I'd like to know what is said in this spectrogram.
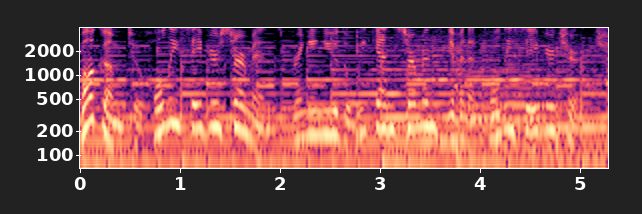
Welcome to Holy Savior Sermons, bringing you the weekend sermons given at Holy Savior Church.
